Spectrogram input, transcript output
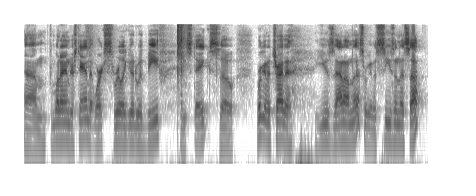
Um, from what I understand, it works really good with beef and steaks, so we're gonna try to use that on this. We're gonna season this up,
